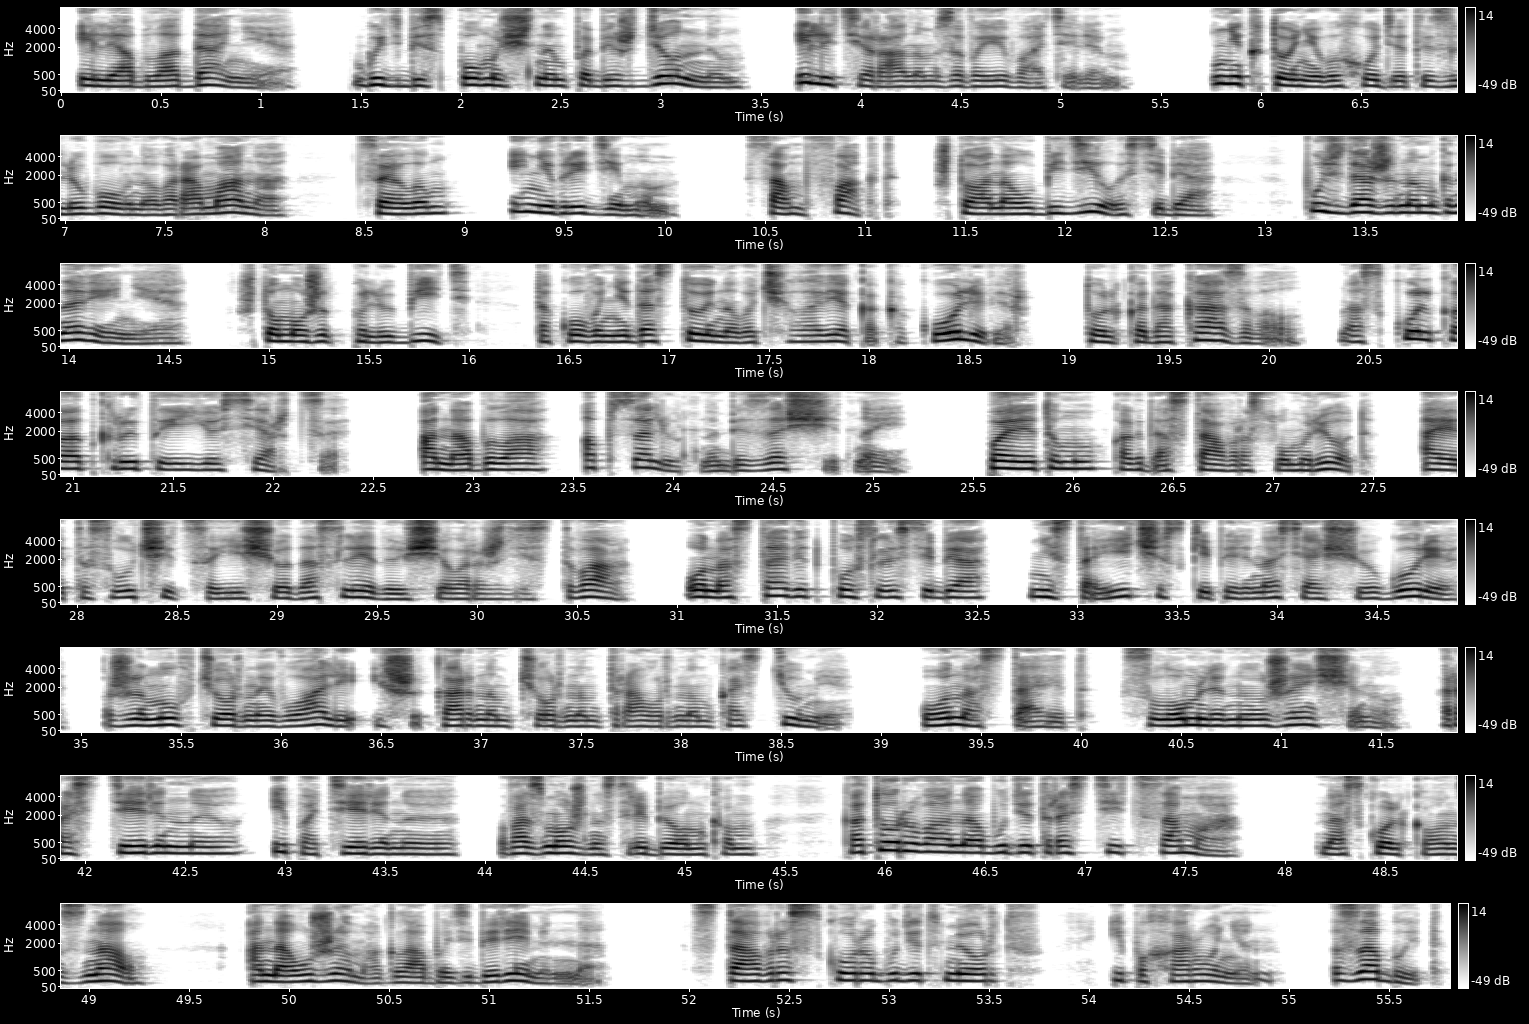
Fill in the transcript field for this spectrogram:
или обладание, быть беспомощным побежденным или тираном-завоевателем. Никто не выходит из любовного романа целым и невредимым. Сам факт, что она убедила себя, пусть даже на мгновение, что может полюбить такого недостойного человека, как Оливер, только доказывал, насколько открыто ее сердце. Она была абсолютно беззащитной. Поэтому, когда Ставрос умрет, а это случится еще до следующего Рождества, он оставит после себя не стоически переносящую горе жену в черной вуале и шикарном черном траурном костюме. Он оставит сломленную женщину, растерянную и потерянную, возможно, с ребенком, которого она будет растить сама. Насколько он знал, она уже могла быть беременна. Ставрос скоро будет мертв и похоронен, забыт.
